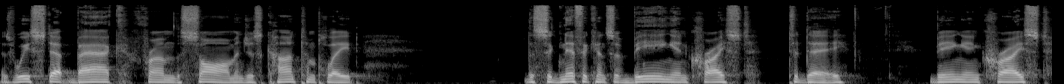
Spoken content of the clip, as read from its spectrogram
as we step back from the psalm and just contemplate the significance of being in Christ today, being in Christ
